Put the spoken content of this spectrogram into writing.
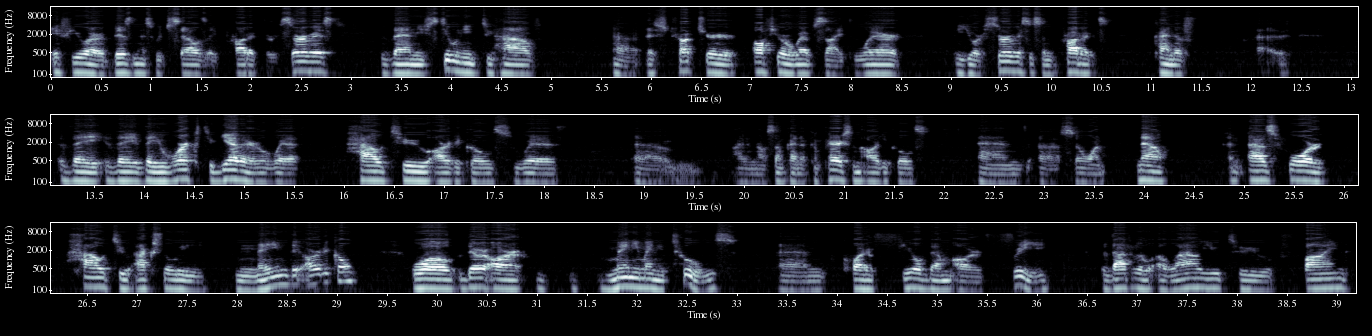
if you are a business which sells a product or a service, then you still need to have uh, a structure of your website where your services and products kind of uh, they they they work together with how-to articles with um, I don't know some kind of comparison articles and uh, so on. Now, and as for how to actually name the article, well, there are many many tools, and quite a few of them are free that will allow you to find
